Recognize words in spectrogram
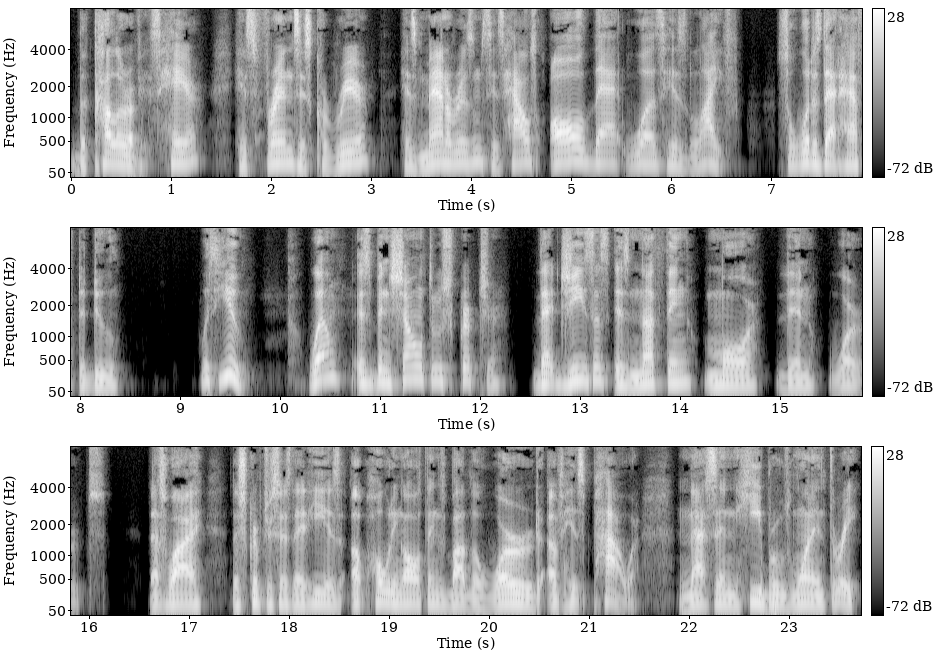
the color of his hair, his friends, his career, his mannerisms, his house, all that was his life. So, what does that have to do with you? Well, it's been shown through scripture that Jesus is nothing more than words. That's why the scripture says that he is upholding all things by the word of his power. And that's in Hebrews 1 and 3.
